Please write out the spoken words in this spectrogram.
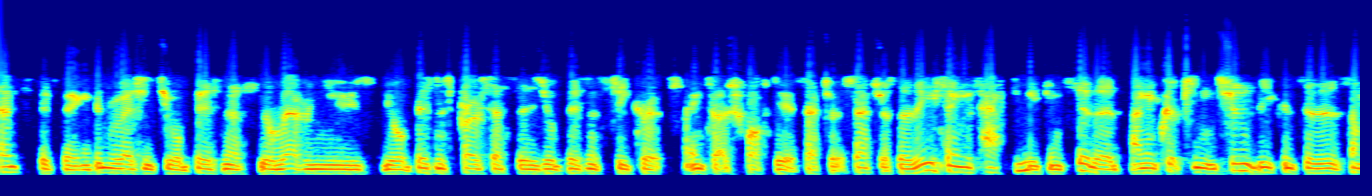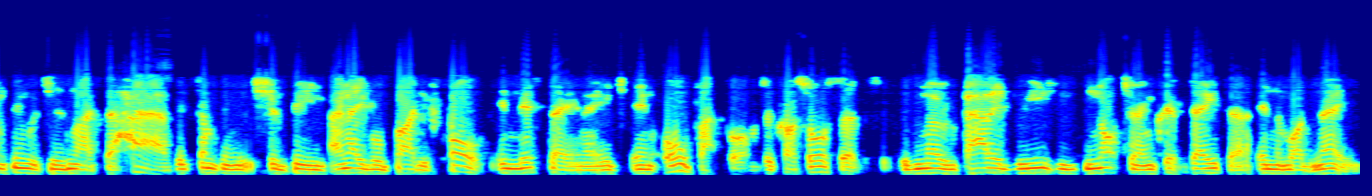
sensitive things in relation to your business, your revenues, your business processes, your business secrets, intellectual property, etc., etc. So these things have to be considered, and encryption shouldn't be considered something which is nice to have. It's something that should be enabled by default in this day and age in all platforms across all services. There's no valid reason not to encrypt data in the modern age.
